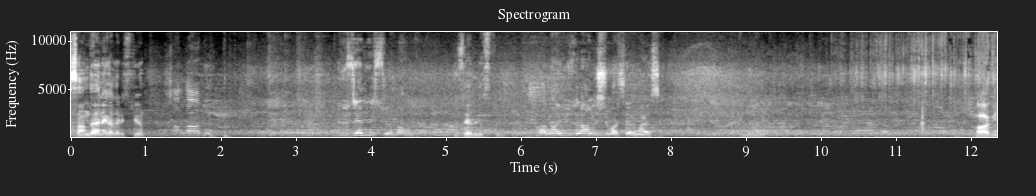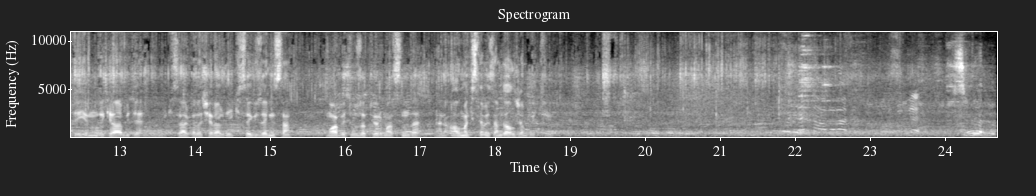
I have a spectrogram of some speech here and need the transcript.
Sandığa ne kadar istiyorsun? De abi 150 istiyorum bak onu. 150 istiyorum. Vallahi 100 lira alışı var sermayesi. Abi de yanındaki abi de ikisi arkadaş herhalde ikisi de güzel insan. Muhabbeti uzatıyorum aslında. Yani almak istemesem de alacağım bu itiyi. Sıkıyor mu?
